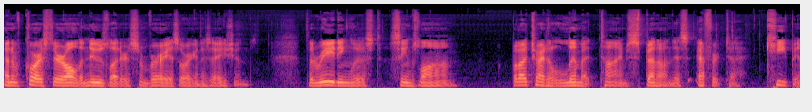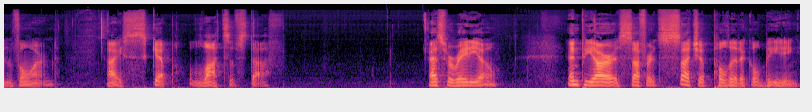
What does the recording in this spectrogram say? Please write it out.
And of course, there are all the newsletters from various organizations. The reading list seems long, but I try to limit time spent on this effort to keep informed. I skip lots of stuff. As for radio, NPR has suffered such a political beating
